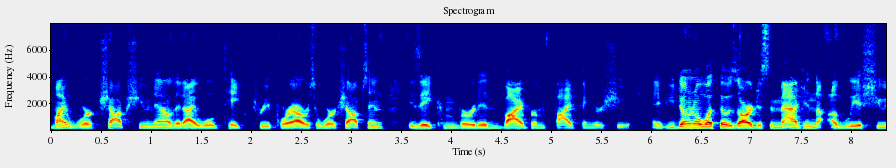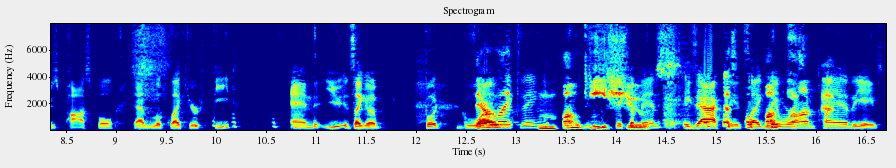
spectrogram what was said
My workshop shoe now that I will take three, four hours of workshops in is a converted Vibram five finger shoe. And if you don't know what those are, just imagine the ugliest shoes possible that look like your feet. and you, it's like a foot glove They're like thing. Monkey stick shoes. Them in. Exactly. it's like they were on Planet of the Apes.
